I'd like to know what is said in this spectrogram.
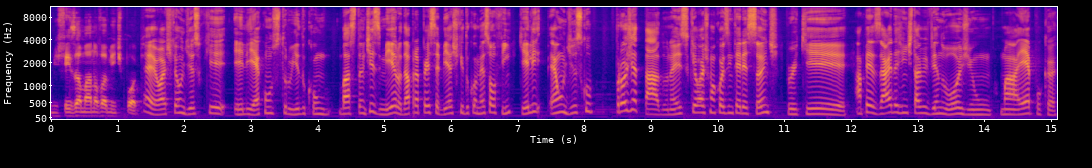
me fez amar novamente pop. É, eu acho que é um disco que ele é construído construído com bastante esmero, dá para perceber, acho que do começo ao fim, que ele é um disco projetado, né? Isso que eu acho uma coisa interessante, porque apesar da gente estar tá vivendo hoje um, uma época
